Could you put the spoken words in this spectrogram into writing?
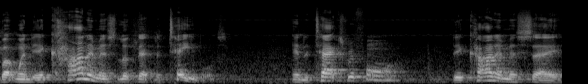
But when the economists looked at the tables in the tax reform, the economists say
